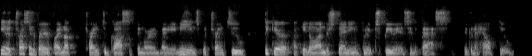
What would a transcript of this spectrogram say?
You know, trust and verify, not trying to gossiping or by any means, but trying to pick your, you know, understanding of experience in the past. They're going to help you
